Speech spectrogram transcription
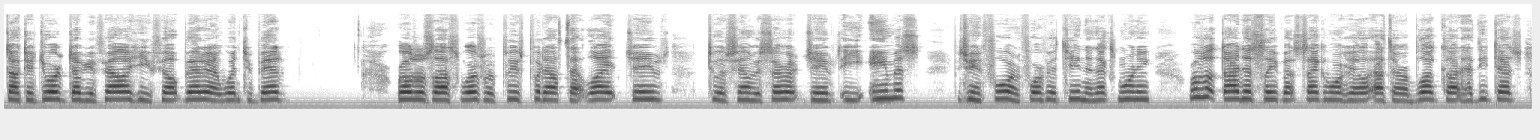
Dr. George W. Fowler. He felt better and went to bed Roosevelt's last words were, Please put out that light, James, to his family servant, James E. Amos. Between 4 and 4.15 the next morning, Roosevelt died in his sleep at Sagamore Hill after a blood clot had detached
